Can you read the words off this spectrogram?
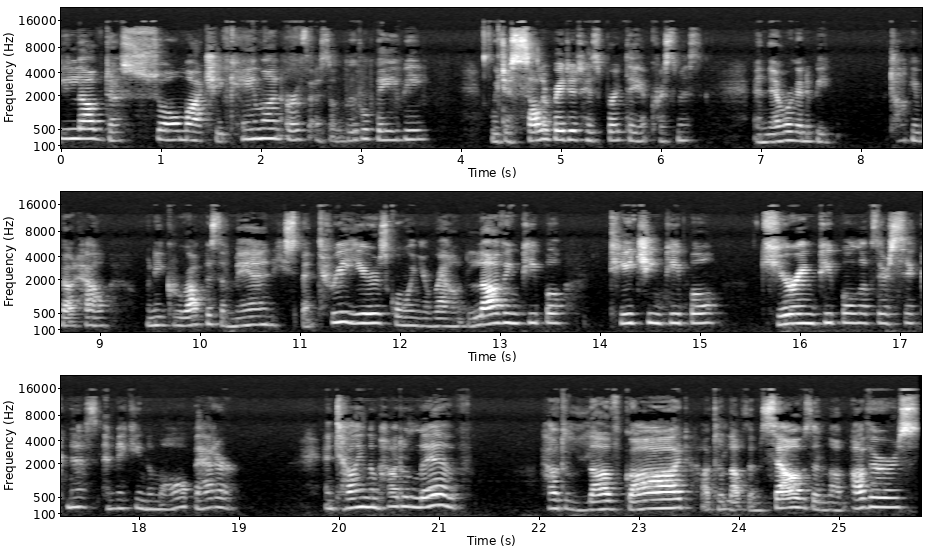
He loved us so much. He came on earth as a little baby. We just celebrated his birthday at Christmas. And then we're going to be talking about how when he grew up as a man, he spent three years going around loving people, teaching people, curing people of their sickness and making them all better and telling them how to live, how to love God, how to love themselves and love others.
